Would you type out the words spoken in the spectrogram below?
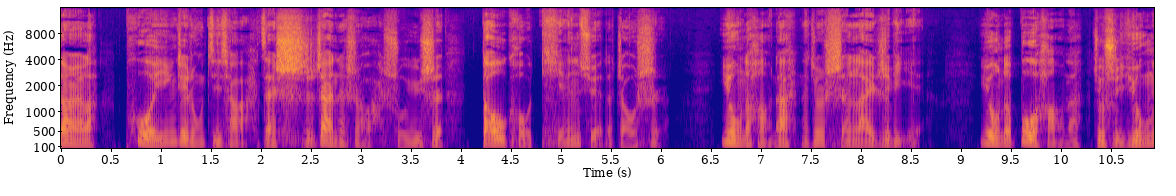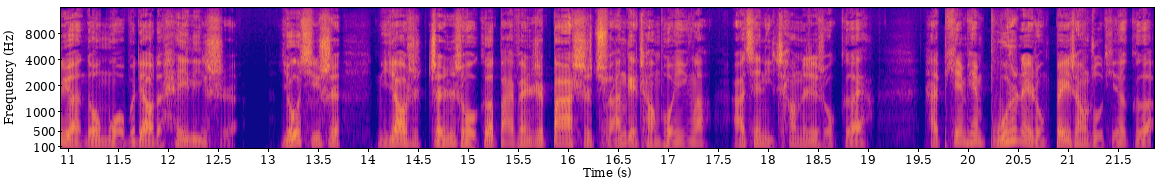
当然了，破音这种技巧啊，在实战的时候啊，属于是刀口舔血的招式。用的好呢，那就是神来之笔；用的不好呢，就是永远都抹不掉的黑历史。尤其是你要是整首歌百分之八十全给唱破音了，而且你唱的这首歌呀，还偏偏不是那种悲伤主题的歌，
